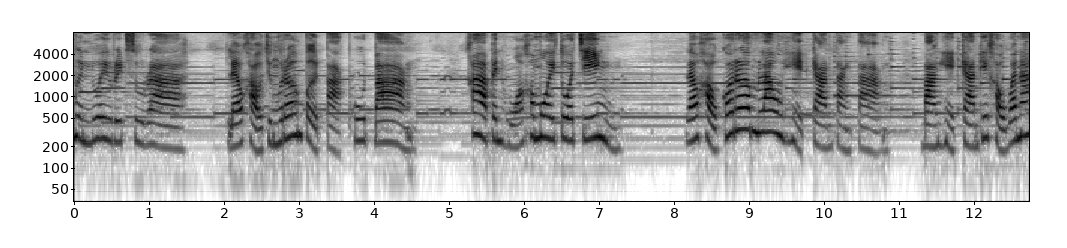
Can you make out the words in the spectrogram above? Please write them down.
มึนด้วยฤทธิ์สุรา แล้วเขาจึงเริ่มเปิดปากพูดบ้าง ข้าเป็นหัวขโมยตัวจริง แล้วเขาก็เริ่มเล่าเหตุการณ์ต่างๆ บางเหตุการณ์ที่เขาว่าน่า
